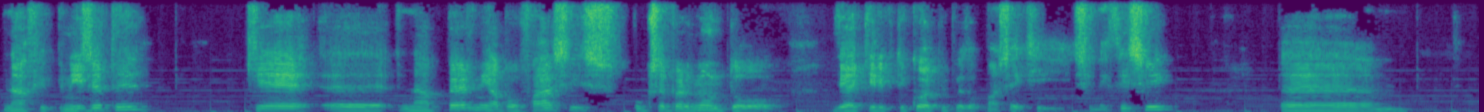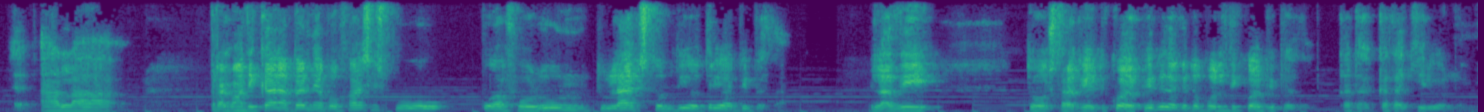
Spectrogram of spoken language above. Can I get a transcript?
να αφυπνίζεται και ε, να παίρνει αποφάσεις που ξεπερνούν το διακηρυκτικό επίπεδο που μας έχει συνηθίσει ε, αλλά πραγματικά να παίρνει αποφάσεις που, που αφορούν τουλάχιστον δύο-τρία επίπεδα. Δηλαδή το στρατιωτικό επίπεδο και το πολιτικό επίπεδο, κατά, κατά κύριο λόγο.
